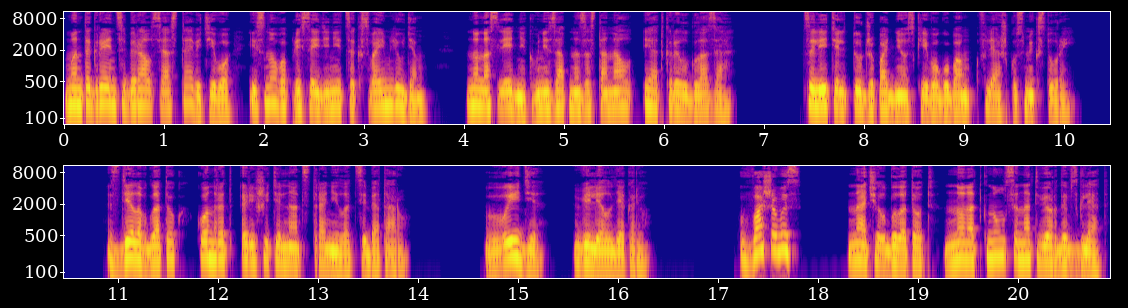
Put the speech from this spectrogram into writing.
Монтегрейн собирался оставить его и снова присоединиться к своим людям, но наследник внезапно застонал и открыл глаза. Целитель тут же поднес к его губам фляжку с микстурой. Сделав глоток, Конрад решительно отстранил от себя Тару. «Выйди», — велел лекарю. «Ваше выс...» — начал было тот, но наткнулся на твердый взгляд.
